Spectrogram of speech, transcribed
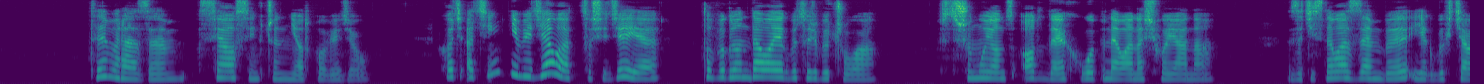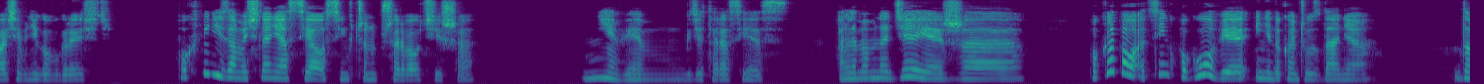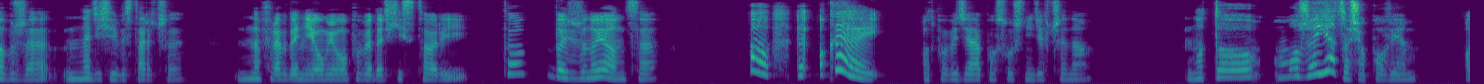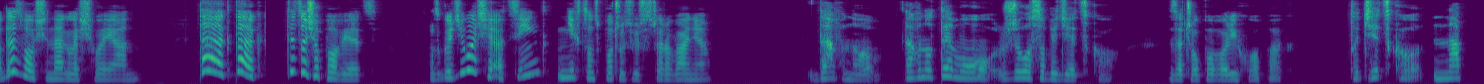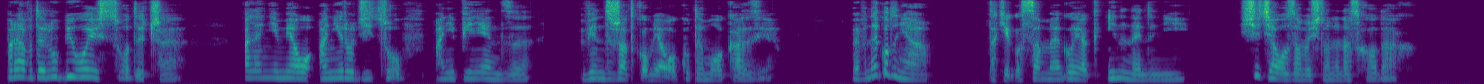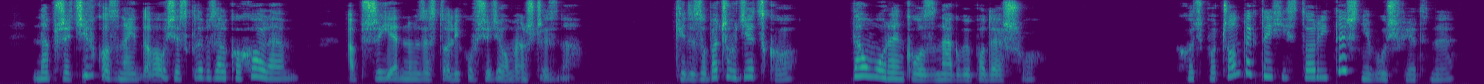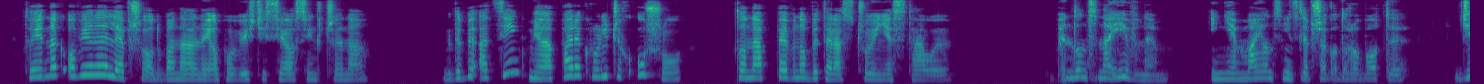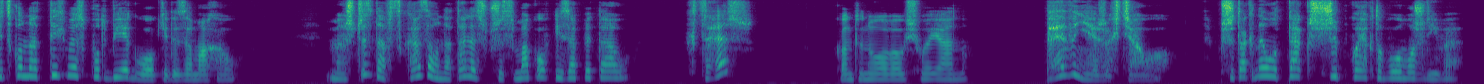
Tym razem Xiao Xingchen nie odpowiedział. Choć Acing nie wiedziała, co się dzieje, to wyglądała, jakby coś wyczuła. Wstrzymując oddech, łypnęła na Świejana. Zacisnęła zęby, jakby chciała się w niego wgryźć. Po chwili zamyślenia Xiao Xingchen przerwał ciszę. Nie wiem, gdzie teraz jest, ale mam nadzieję, że... Poklepał Acing po głowie i nie dokończył zdania. Dobrze, na dzisiaj wystarczy. Naprawdę nie umiem opowiadać historii. To dość żenujące. O, e, okej, okay, odpowiedziała posłusznie dziewczyna. No to może ja coś opowiem. Odezwał się nagle Xueyan. Tak, tak, ty coś opowiedz. Zgodziła się Acing, nie chcąc poczuć już czarowania. Dawno, dawno temu żyło sobie dziecko, zaczął powoli chłopak. To dziecko naprawdę lubiło jeść słodycze, ale nie miało ani rodziców, ani pieniędzy, więc rzadko miało ku temu okazję. Pewnego dnia, takiego samego jak inne dni, siedziało zamyślone na schodach. Naprzeciwko znajdował się sklep z alkoholem, a przy jednym ze stolików siedział mężczyzna. Kiedy zobaczył dziecko, dał mu ręką znak, by podeszło. Choć początek tej historii też nie był świetny, to jednak o wiele lepszy od banalnej opowieści Xiao Xingczyna. Gdyby Acing miała parę króliczych uszu, to na pewno by teraz czujnie stały. Będąc naiwnym i nie mając nic lepszego do roboty, dziecko natychmiast podbiegło, kiedy zamachał. Mężczyzna wskazał na talerz przysmaków i zapytał: Chcesz? Kontynuował Jan. Pewnie, że chciało. Przytaknęło tak szybko, jak to było możliwe.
